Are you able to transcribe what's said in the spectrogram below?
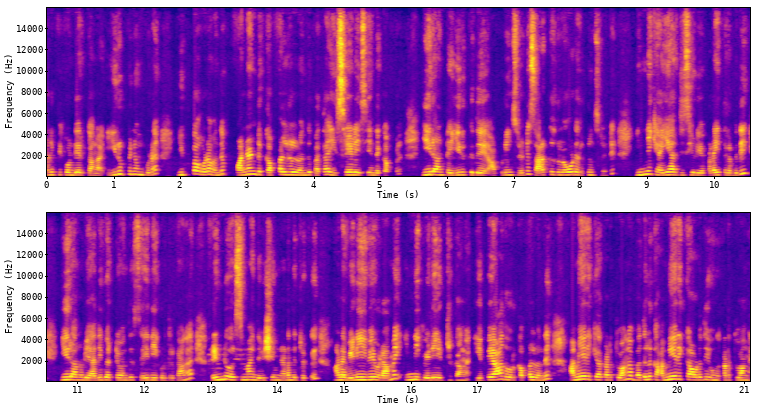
அனுப்பி கொண்டே இருக்காங்க. இருப்பினும் கூட இப்போ கூட வந்து பன்னெண்டு கப்பல்கள் வந்து பார்த்தா இஸ்ரேலை சேர்ந்த கப்பல் ஈரான்கிட்ட இருக்குது அப்படின்னு சொல்லிட்டு சரக்குகளோட இருக்குன்னு சொல்லிட்டு இன்னைக்கு ஐஆர்ஜிசியுடைய தளபதி ஈரானுடைய அதிபர்கிட்ட வந்து செய்தியை கொடுத்துருக்காங்க. ரெண்டு வருஷமா இந்த விஷயம் நடந்துட்டு இருக்கு ஆனா வெளியவே விடாம இன்னைக்கு வெளியிட்டிருக்காங்க. எப்பயாவது ஒரு கப்பல் வந்து அமெரிக்கா கடத்துவாங்க. பதிலுக்கு அமெரிக்காவோடது இவங்க கடத்துவாங்க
